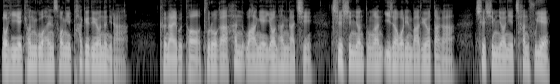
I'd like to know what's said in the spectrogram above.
너희의 견고한 성이 파괴되었느니라. 그날부터 두로가 한 왕의 연한같이 70년 동안 잊어버린 바 되었다가 70년이 찬 후에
